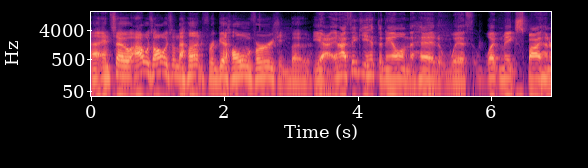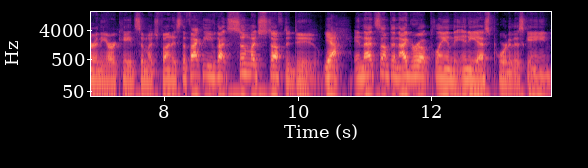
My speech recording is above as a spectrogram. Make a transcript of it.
Uh, and so I was always on the hunt for a good home version, Bo. Yeah, and I think you hit the nail on the head with what makes Spy Hunter in the arcade so much fun. It's the fact that you've got so much stuff to do. Yeah. And that's something I grew up playing the NES port of this game.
